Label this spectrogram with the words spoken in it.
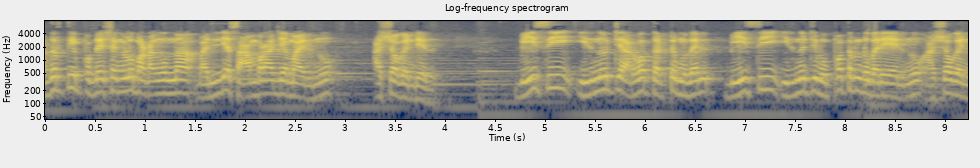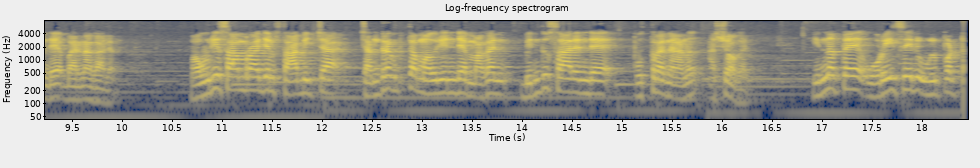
അതിർത്തി പ്രദേശങ്ങളും അടങ്ങുന്ന വലിയ സാമ്രാജ്യമായിരുന്നു അശോകന്റേത് ബി സി ഇരുന്നൂറ്റി അറുപത്തെട്ട് മുതൽ ബി സി ഇരുന്നൂറ്റി മുപ്പത്തിരണ്ട് വരെയായിരുന്നു അശോകന്റെ ഭരണകാലം. മൗര്യ സാമ്രാജ്യം സ്ഥാപിച്ച ചന്ദ്രഗുപ്ത മൗര്യന്റെ മകൻ ബിന്ദുസാരന്റെ പുത്രനാണ് അശോകൻ. ഇന്നത്തെ ഒറീസയിൽ ഉൾപ്പെട്ട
